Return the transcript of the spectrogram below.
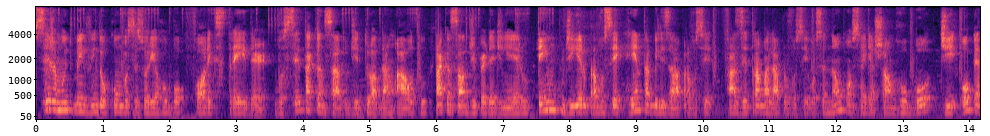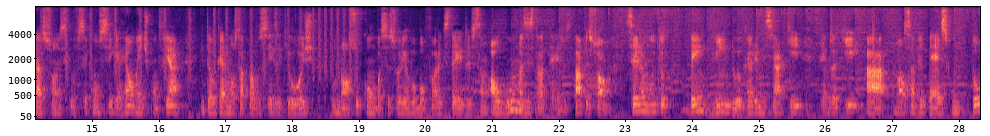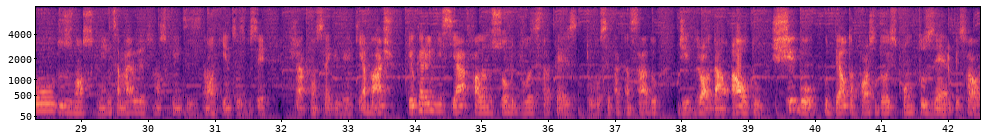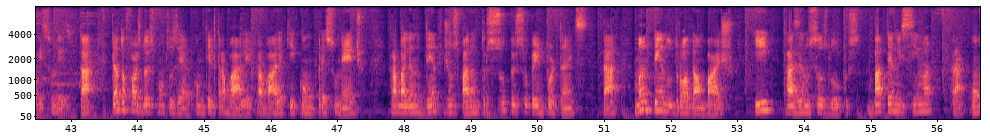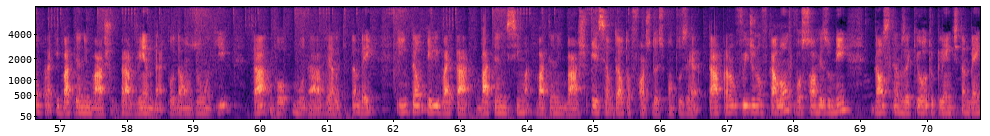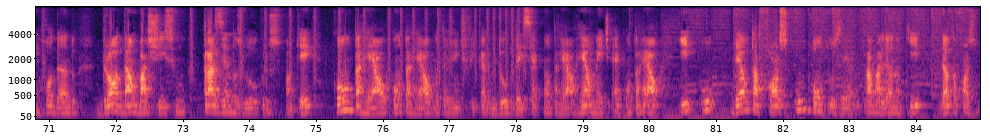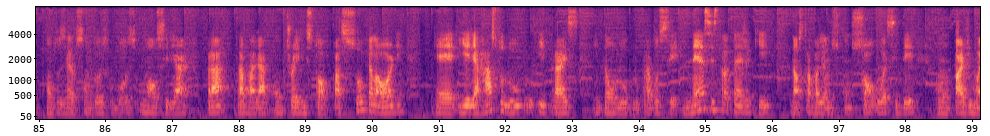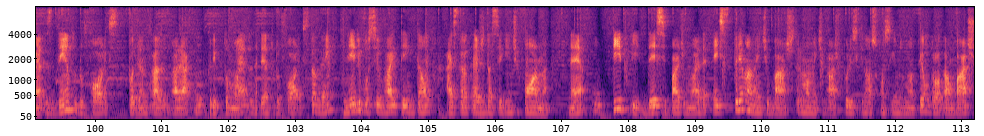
Seja muito bem-vindo ao Combo Assessoria Robô Forex Trader. Você está cansado de drawdown alto, está cansado de perder dinheiro, tem um dinheiro para você rentabilizar, para você fazer trabalhar para você e você não consegue achar um robô de operações que você consiga realmente confiar? Então eu quero mostrar para vocês aqui hoje o nosso Combo Assessoria Robô Forex Trader. São algumas estratégias, tá pessoal? Seja muito bem-vindo. Eu quero iniciar aqui, temos aqui a nossa VPS com todos os nossos clientes, a maioria dos nossos clientes estão aqui, não sei se você já consegue ver aqui abaixo. Eu quero iniciar falando sobre duas estratégias. Você está cansado de drawdown alto? Chegou o Delta Force 2.0, pessoal, é isso mesmo, tá? Delta Force 2.0, como que ele trabalha? Ele trabalha aqui com o preço médio, trabalhando dentro de uns parâmetros super, super importantes, tá? Mantendo o drawdown baixo e trazendo seus lucros, batendo em cima para compra e batendo embaixo para venda. Vou dar um zoom aqui tá? Vou mudar a vela aqui também. E então ele vai estar tá batendo em cima, batendo embaixo. Esse é o Delta Force 2.0, tá? Para o vídeo não ficar longo, vou só resumir. Nós temos aqui outro cliente também rodando drawdown baixíssimo, trazendo os lucros, ok? Conta real, conta real, muita gente fica em dúvida aí se é conta real, realmente é conta real. E o Delta Force 1.0, trabalhando aqui, Delta Force 1.0 são dois robôs, um auxiliar para trabalhar com trading stop. Passou pela ordem é, e ele arrasta o lucro e traz então o lucro para você. Nessa estratégia aqui, nós trabalhamos com só USD como um par de moedas dentro do Forex, podendo trabalhar com criptomoedas né, dentro do Forex também. Nele você vai ter então a estratégia da seguinte forma, né? O PIP desse par de moeda é extremamente baixo, extremamente baixo, por isso que nós conseguimos manter um drawdown baixo.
